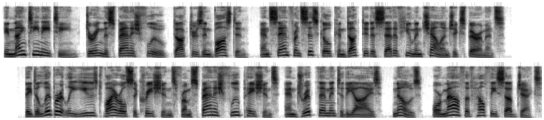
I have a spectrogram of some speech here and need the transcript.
In 1918, during the Spanish flu, doctors in Boston and San Francisco conducted a set of human challenge experiments they deliberately used viral secretions from Spanish flu patients and dripped them into the eyes, nose, or mouth of healthy subjects.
